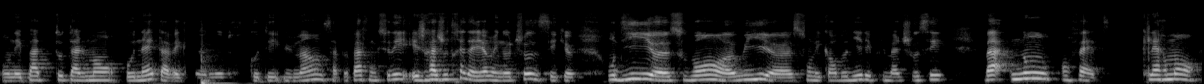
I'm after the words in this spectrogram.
on n'est pas totalement honnête avec notre côté humain, ça ne peut pas fonctionner. Et je rajouterais d'ailleurs une autre chose, c'est que on dit euh, souvent, euh, oui, sont les cordonniers les plus mal chaussés. Bah non, en fait clairement,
